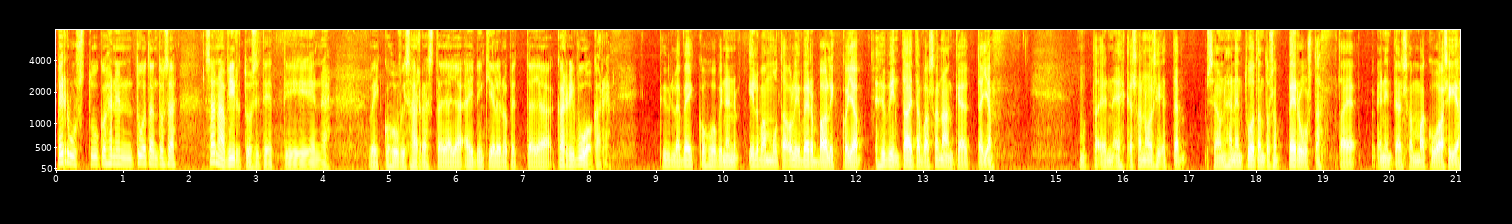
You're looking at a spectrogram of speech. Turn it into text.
Perustuuko hänen tuotantonsa sanavirtuositeettiin? Veikko Huovisharrastaja ja äidinkielen opettaja Kari Vuokare. Kyllä Veikko Huovinen ilman muuta oli verbaalikko ja hyvin taitava sanankäyttäjä, mutta en ehkä sanoisi, että se on hänen tuotantonsa perusta tai enintään se on makuasia.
